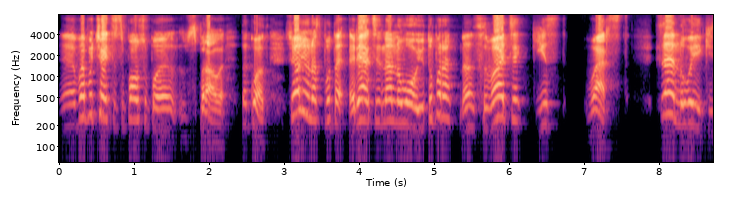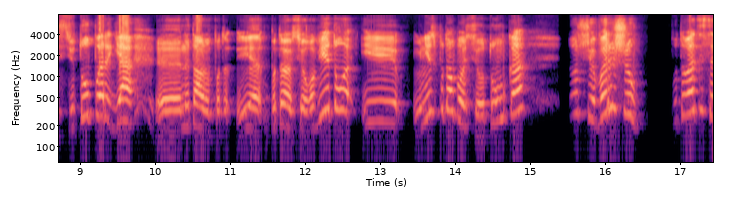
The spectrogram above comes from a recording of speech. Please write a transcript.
Е, Вибачайте за паузу по справи. Так от, сьогодні у нас буде реакція на нового ютубера, називається Кіст Верст. Це новий якийсь ютубер. Я е, недавно подивився його відео, і мені сподобалася його думка. Тож я вирішив подивитися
